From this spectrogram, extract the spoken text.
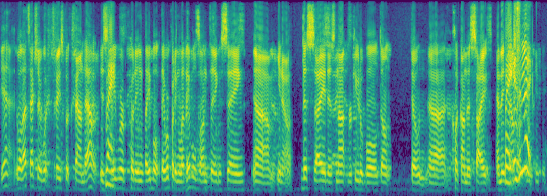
Yeah, well, that's actually what Facebook found out is Right. they were putting label they were putting labels on things saying, um, you know, this site is not reputable. Don't don't uh, click on this site. And they Right, isn't that it,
